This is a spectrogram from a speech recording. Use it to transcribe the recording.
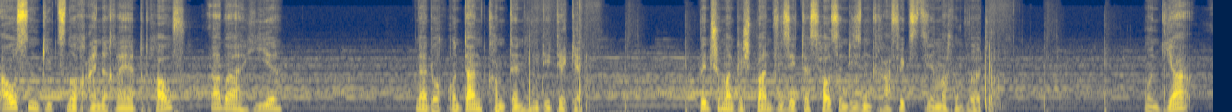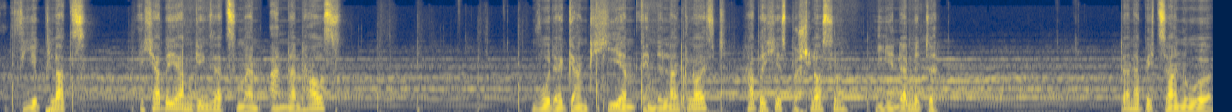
außen gibt es noch eine Reihe drauf, aber hier... Na doch, und dann kommt dann hier die Decke. Bin schon mal gespannt, wie sich das Haus in diesem Grafikstil machen wird. Und ja, viel Platz. Ich habe ja im Gegensatz zu meinem anderen Haus, wo der Gang hier am Ende lang läuft, habe ich es beschlossen, hier in der Mitte. Dann habe ich zwar nur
